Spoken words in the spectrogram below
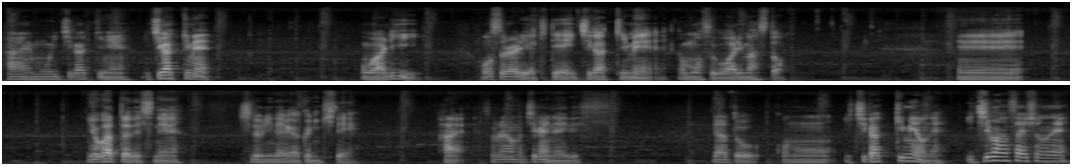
はいもう1学期ね。1学期目。終わりオーストラリア来て1学期目がもうすぐ終わりますと。えー、よかったですね。シドニー大学に来て。はい。それは間違いないです。であとこの1学期目をね一番最初のね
